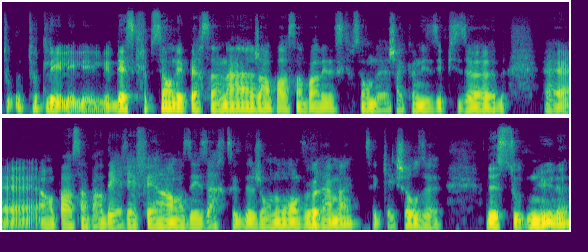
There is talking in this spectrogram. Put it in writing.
tout- toutes les, les- les- descriptions des personnages, en passant par les descriptions de chacun des épisodes, euh, en passant par des références, des articles de journaux. On veut vraiment quelque chose de, de soutenu. Là.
